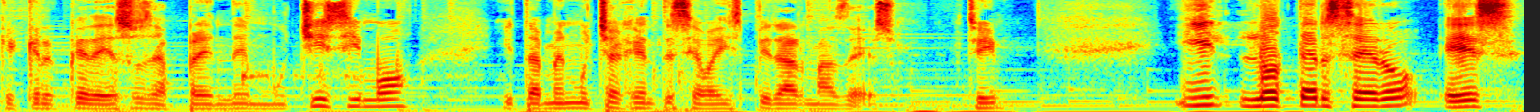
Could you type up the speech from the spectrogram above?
que creo que de eso se aprende muchísimo y también mucha gente se va a inspirar más de eso, ¿sí? Y lo tercero es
